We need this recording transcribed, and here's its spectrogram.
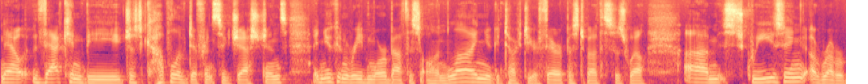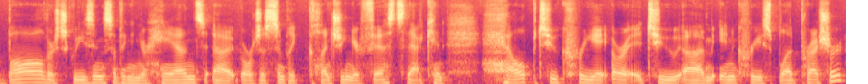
Now, that can be just a couple of different suggestions, and you can read more about this online. You can talk to your therapist about this as well. Um, squeezing a rubber ball or squeezing something in your hands, uh, or just simply clenching your fists, that can help to create or to um, increase blood pressure.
